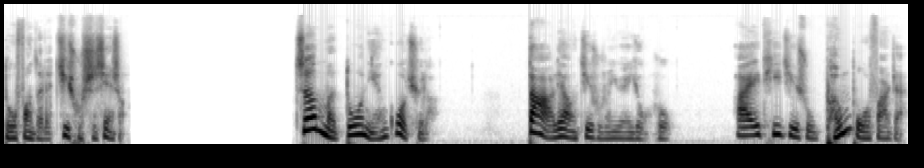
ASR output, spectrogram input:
都放在了技术实现上。这么多年过去了，大量技术人员涌入，IT 技术蓬勃发展。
